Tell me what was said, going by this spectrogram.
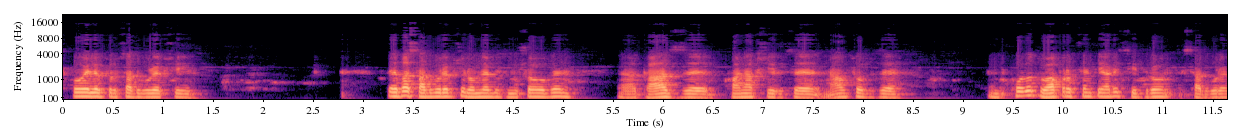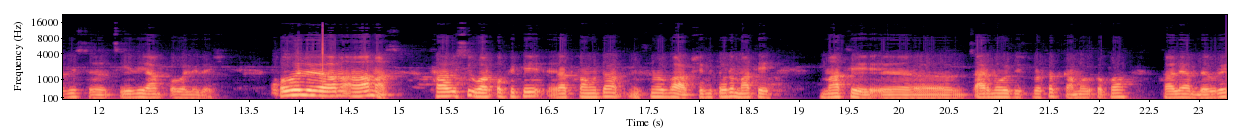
თქოელექტროსადგურებში ხდება სადგურებში რომლებიც მუშაობენ გაზზე, ქვანახშირზე, ნავთობზე მხოლოდ 8% არის ჰიდროსადგურების წილი ამ ყოველივეში. ყოველ ამას თავისი უარყოფითი რა თქმა უნდა მნიშვნელობა აქვს, იმიტომ რომ მათი მათი წარმოების პროცესს გამოიყოფა ძალიან ბევრი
